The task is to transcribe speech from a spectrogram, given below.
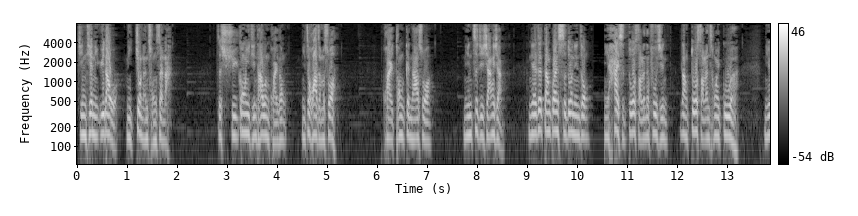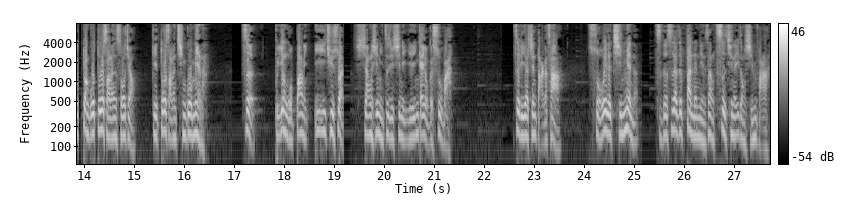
今天你遇到我，你就能重生了。”这徐公一听，他问蒯通：“你这话怎么说？”蒯通跟他说：“您自己想想，你还在当官十多年中，你害死多少人的父亲，让多少人成为孤儿，你又断过多少人手脚，给多少人亲过面啊？”这不用我帮你一一去算，相信你自己心里也应该有个数吧。这里要先打个岔，所谓的情面呢，指的是在这犯人脸上刺青的一种刑罚。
